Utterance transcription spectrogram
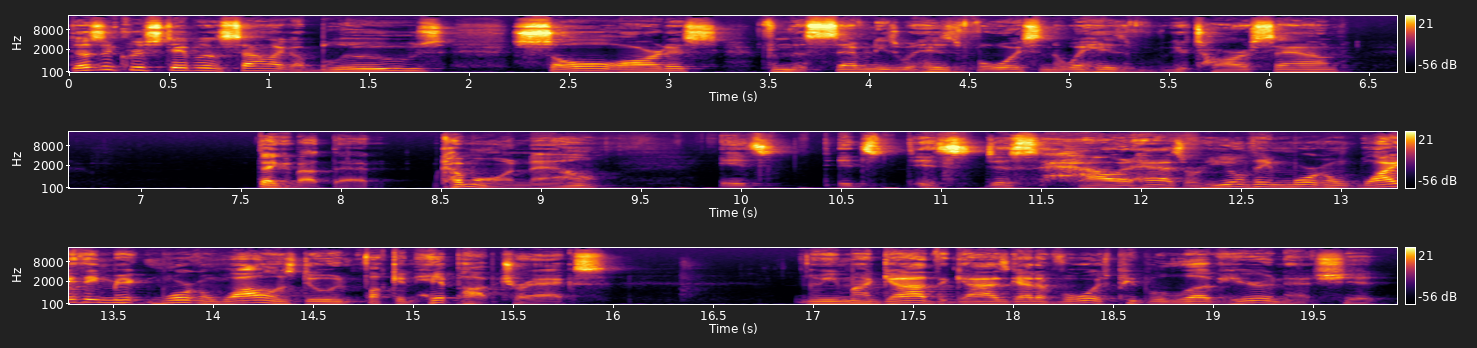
Doesn't Chris Stapleton sound like a blues soul artist from the '70s with his voice and the way his guitar sound? Think about that. Come on now, it's it's it's just how it has. Or you don't think Morgan? Why do you think Morgan Wallen's doing fucking hip hop tracks? I mean, my God, the guy's got a voice. People love hearing that shit.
